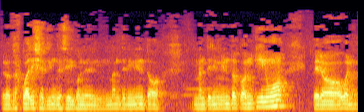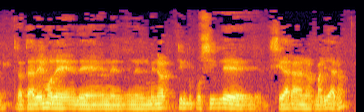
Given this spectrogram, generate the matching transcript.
pero otras cuadrillas tienen que seguir con el mantenimiento, mantenimiento continuo. Pero bueno, trataremos de, en, el, en el menor tiempo posible llegar a la normalidad, ¿no?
